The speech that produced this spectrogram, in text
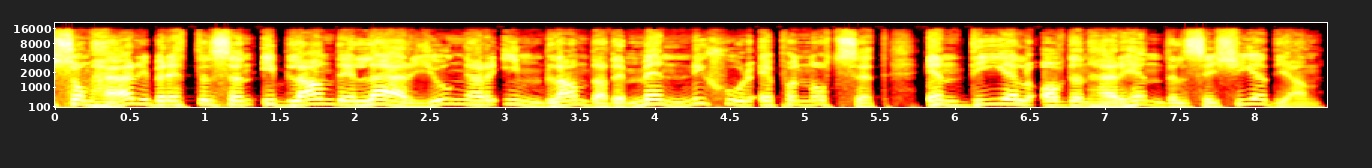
Som här i berättelsen, ibland är lärjungar inblandade. Människor är på något sätt en del av den här händelsekedjan.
